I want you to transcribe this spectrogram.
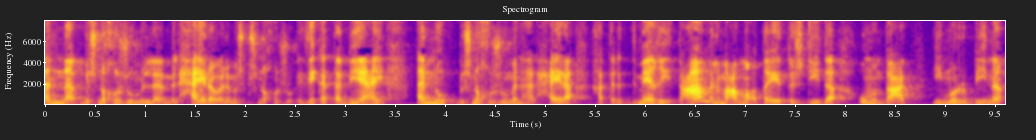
أن باش نخرجوا من الحيرة ولا مش باش نخرجوا. هذيك طبيعي أنه باش نخرجوا منها الحيرة خاطر الدماغ يتعامل مع معطيات جديدة ومن بعد يمر بينا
